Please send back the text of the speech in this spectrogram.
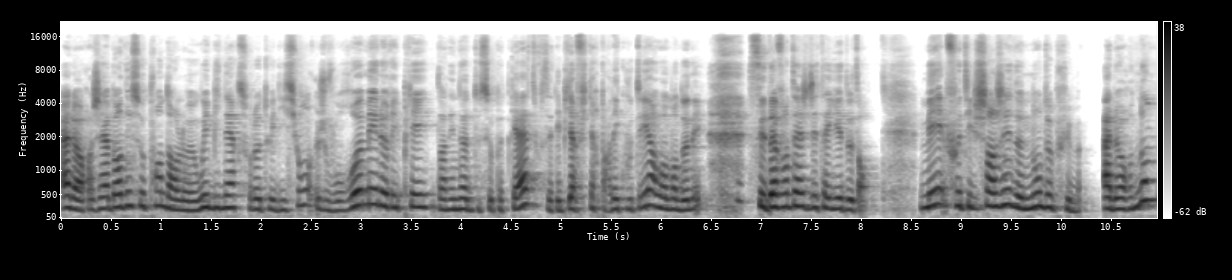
Alors, j'ai abordé ce point dans le webinaire sur l'auto-édition. Je vous remets le replay dans les notes de ce podcast. Vous allez bien finir par l'écouter à un moment donné. C'est davantage détaillé dedans. Mais faut-il changer de nom de plume? Alors non,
